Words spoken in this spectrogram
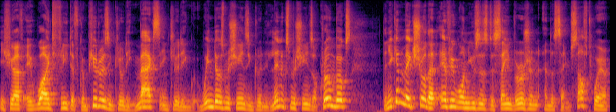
if you have a wide fleet of computers, including Macs, including Windows machines, including Linux machines or Chromebooks, then you can make sure that everyone uses the same version and the same software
